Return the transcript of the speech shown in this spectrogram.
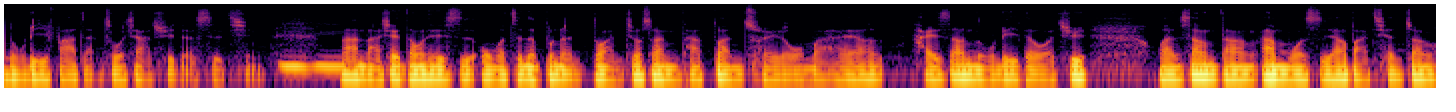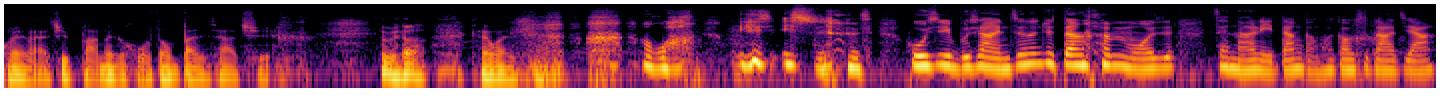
努力发展做下去的事情。嗯，那哪些东西是我们真的不能断？就算它断吹了，我们还要还是要努力的。我去晚上当按摩师，要把钱赚回来，去把那个活动办下去。不要开玩笑。哇，一一时呼吸不上，你真的去当按摩师，在哪里当？赶快告诉大家。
